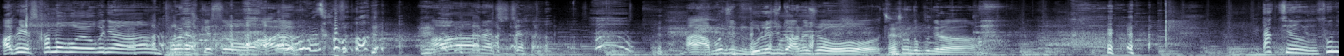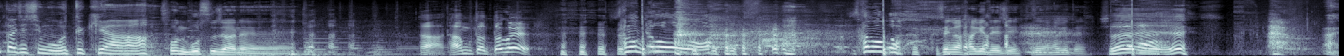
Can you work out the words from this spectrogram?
아 그냥 사 먹어요 그냥 불안해 죽겠어. 아유. 아나 진짜. 아 아버지 놀래지도 않으셔. 충청도 분이라. 딱 지나가서 손까지 치면 어떡이야. 손 못 쓰자네. 자 다음부터 떡을 사 먹자고. 사 먹어. 그 생각 하게 되지. 그 생각 하게 돼. 세. 아,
